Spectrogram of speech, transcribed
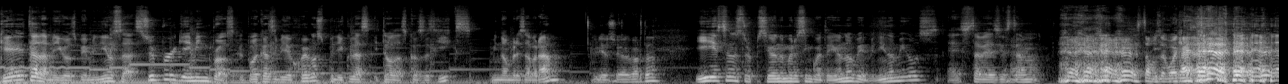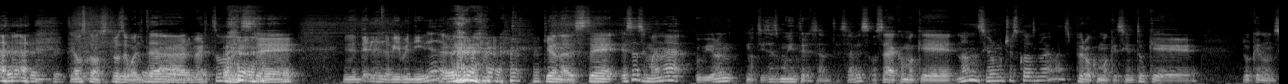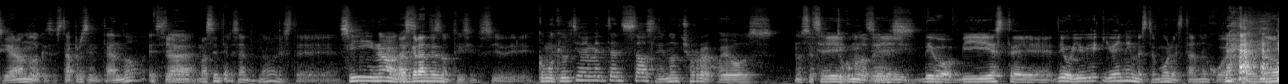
¿Qué tal amigos? Bienvenidos a Super Gaming Bros, el podcast de videojuegos, películas y todas las cosas geeks. Mi nombre es Abraham Yo soy Alberto. y este es nuestro episodio número 51. Bienvenido amigos. Esta vez ya estamos... Estamos de vuelta. Tenemos con nosotros de vuelta a Alberto. Este... Denle la bienvenida. ¿Qué onda? Este, esta semana hubieron noticias muy interesantes, ¿sabes? O sea, como que no anunciaron muchas cosas nuevas, pero como que siento que lo que anunciaron, lo que se está presentando, Sí, está... más interesante, ¿no? Este, Sí, no, más es- grandes noticias, yo diría. Como que últimamente han estado saliendo un chorro de juegos. No sé, Sí, ¿tú cómo lo sí. ves? Digo, vi este. Digo, yo, yo ni me estoy molestando en jugar, ¿no?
